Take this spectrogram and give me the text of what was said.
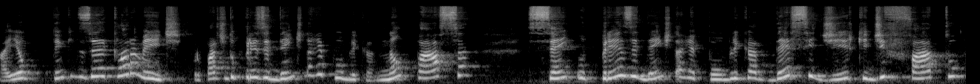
aí eu tenho que dizer claramente, por parte do presidente da República, não passa sem o presidente da República decidir que, de fato,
